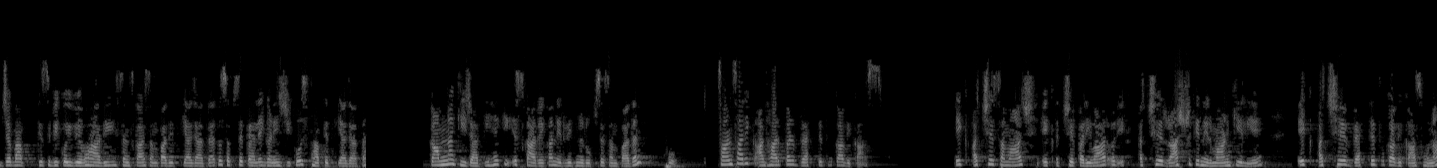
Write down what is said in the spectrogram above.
जब आप किसी भी कोई विवाह आदि संस्कार संपादित किया जाता है तो सबसे पहले गणेश जी को स्थापित किया जाता है। कामना की जाती है कि इस कार्य का निर्विघ्न रूप से संपादन हो। सांसारिक आधार पर व्यक्तित्व का विकास। एक अच्छे समाज, एक अच्छे परिवार और एक अच्छे राष्ट्र के निर्माण के लिए एक अच्छे व्यक्तित्व का विकास होना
